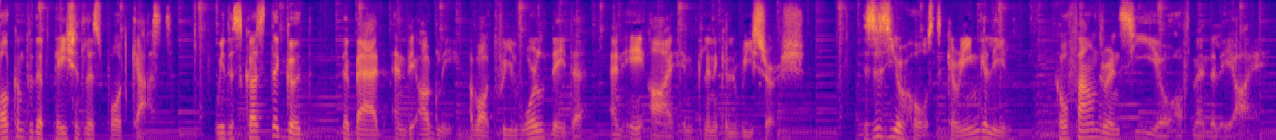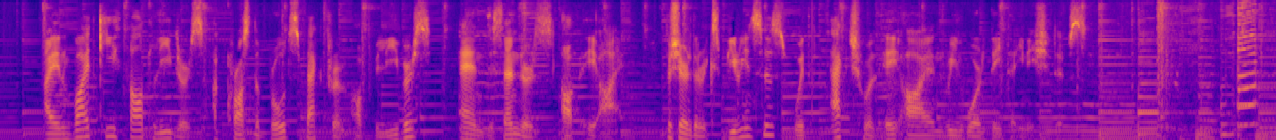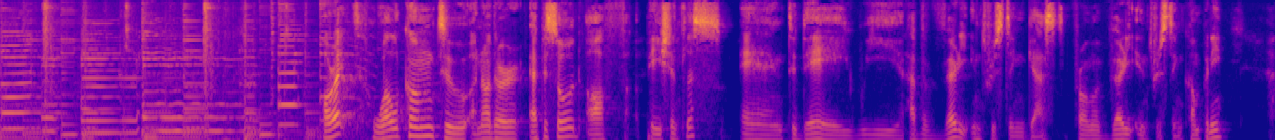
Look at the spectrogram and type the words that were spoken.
welcome to the Patientless podcast. We discuss the good, the bad, and the ugly about real world data and AI in clinical research. This is your host, Karim Galil, co founder and CEO of Mendel AI. I invite key thought leaders across the broad spectrum of believers and dissenters of AI to share their experiences with actual AI and real world data initiatives. All right, welcome to another episode of Patientless. And today we have a very interesting guest from a very interesting company.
